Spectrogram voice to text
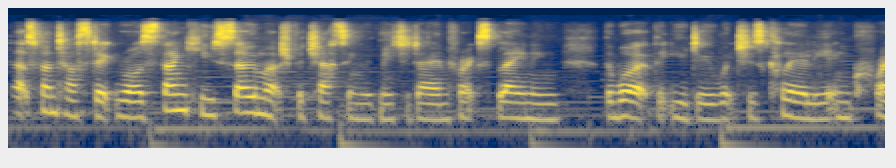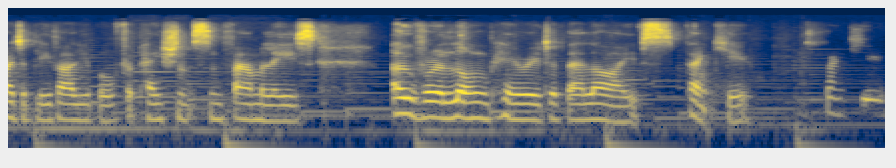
That's fantastic, Ros. Thank you so much for chatting with me today and for explaining the work that you do, which is clearly incredibly valuable for patients and families over a long period of their lives. Thank you. Thank you.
